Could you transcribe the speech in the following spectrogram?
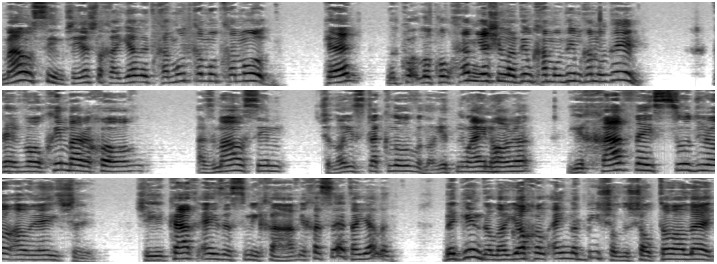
מה עושים כשיש לך ילד חמוד חמוד חמוד, כן? לכולכם יש ילדים חמודים חמודים. והולכים ברחוב, אז מה עושים? שלא יסתכלו ולא יתנו עין הורה. יחפה סודרו על רשי. שיקח איזה סמיכה ויכסה את הילד. בגין דלא יאכל אין לבישל לשלטו עלי.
